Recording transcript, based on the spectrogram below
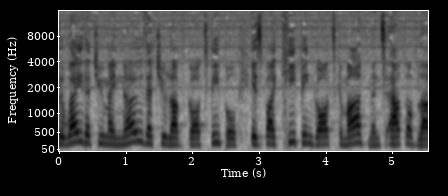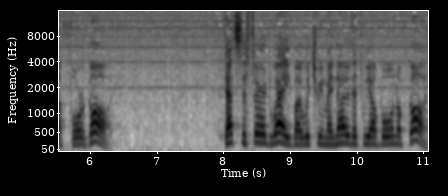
The way that you may know that you love God's people is by keeping God's commandments out of love for God. That's the third way by which we may know that we are born of God.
